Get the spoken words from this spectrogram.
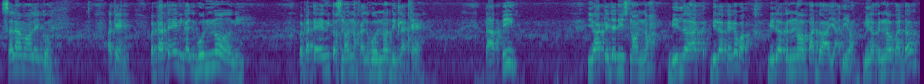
Assalamualaikum. Okey. Perkataan ni kalau guna ni perkataan ni tak senonoh kalau guna di Kelantan. Tapi ia akan jadi senonoh bila bila akan apa? Bila kena pada ayat dia. Bila kena pada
